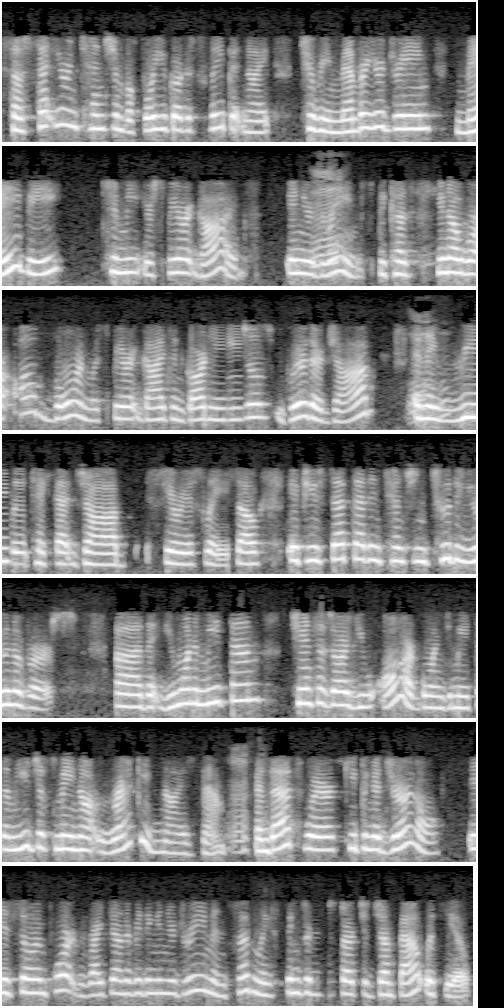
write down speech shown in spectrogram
so set your intention before you go to sleep at night to remember your dream, maybe to meet your spirit guides in your mm. dreams because you know we're all born with spirit guides and guardian angels we're their job mm-hmm. and they mm-hmm. really take that job seriously so if you set that intention to the universe uh, that you want to meet them chances are you are going to meet them you just may not recognize them mm-hmm. and that's where keeping a journal is so important. Write down everything in your dream, and suddenly things are going to start to jump out with you.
